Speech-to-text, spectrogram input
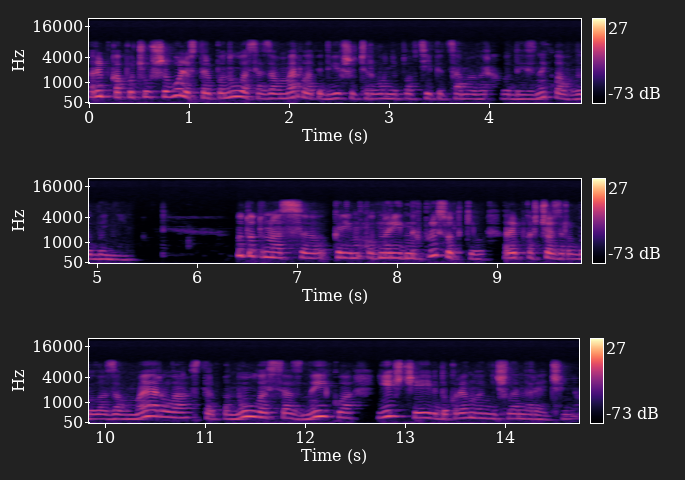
Рибка, почувши волю, стрепенулася, завмерла, підвівши червоні плавці під самий верх води і зникла в глибині. Ну, Тут у нас, е, крім однорідних присудків, рибка що зробила? Завмерла, стрепенулася, зникла, є ще й відокремлені члени речення.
